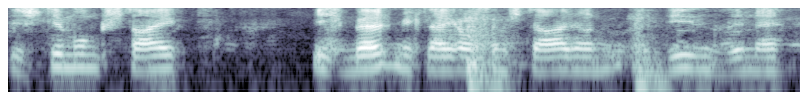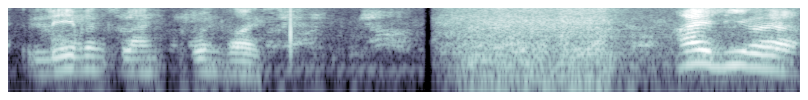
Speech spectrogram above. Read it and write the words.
die Stimmung steigt. Ich melde mich gleich aus dem Stadion. In diesem Sinne lebenslang grün-weiß. Hi, liebe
